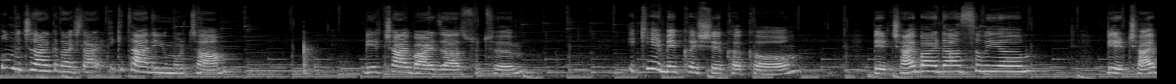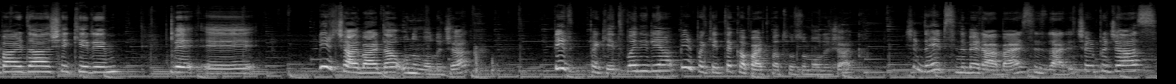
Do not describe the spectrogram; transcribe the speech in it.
Bunun için arkadaşlar iki tane yumurtam, bir çay bardağı sütüm, 2 yemek kaşığı kakaom, 1 çay bardağı sıvı yağım, 1 çay bardağı şekerim ve e, 1 çay bardağı unum olacak. 1 paket vanilya, 1 paket de kabartma tozum olacak. Şimdi hepsini beraber sizlerle çırpacağız.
